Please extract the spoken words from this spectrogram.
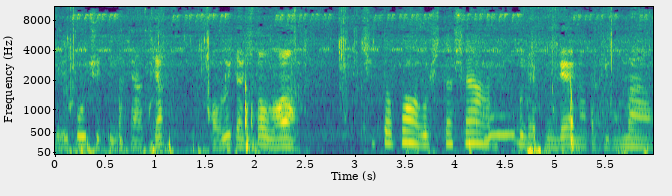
Đi chơi chỉ chặt chứ, Hầu lúc chặt to vào. chỉ tao bỏ của tao sao Cái đẹp cùng đẹp nó chỉ có màu.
